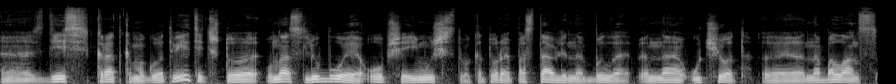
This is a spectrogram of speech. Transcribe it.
Э, здесь кратко могу ответить, что у нас любое общее имущество, которое поставлено было на учет, э, на баланс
